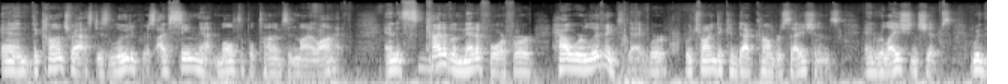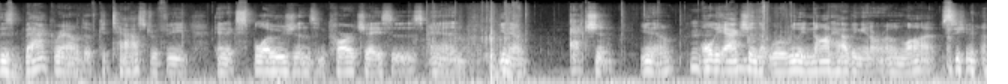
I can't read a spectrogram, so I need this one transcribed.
And the contrast is ludicrous. I've seen that multiple times in my life. And it's mm-hmm. kind of a metaphor for how we're living today. We're, we're trying to conduct conversations and relationships with this background of catastrophe and explosions and car chases and, you know, action you know mm-hmm. all the action that we're really not having in our own lives you know?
